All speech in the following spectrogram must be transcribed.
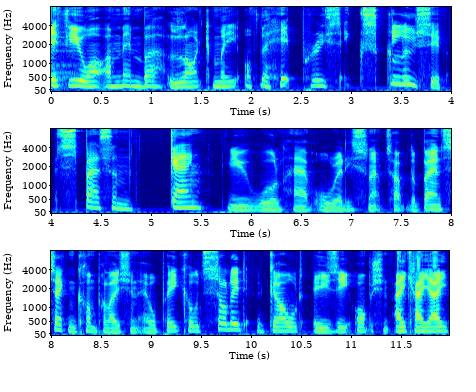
If you are a member like me of the Hip Priest exclusive Spasm Gang, you will have already snapped up the band's second compilation LP called Solid Gold Easy Option, aka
